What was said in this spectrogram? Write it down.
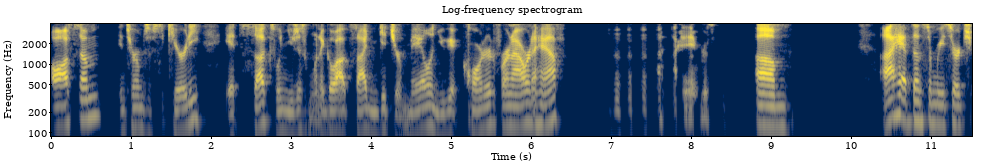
awesome in terms of security. It sucks when you just want to go outside and get your mail and you get cornered for an hour and a half. Neighbors. Um, I have done some research.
